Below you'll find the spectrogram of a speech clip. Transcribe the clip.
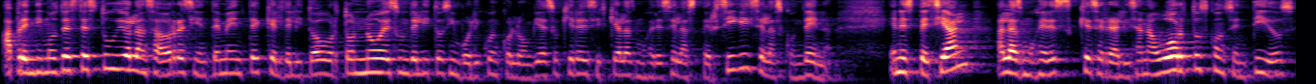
Aprendimos de este estudio lanzado recientemente que el delito de aborto no es un delito simbólico en Colombia, eso quiere decir que a las mujeres se las persigue y se las condena, en especial a las mujeres que se realizan abortos consentidos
